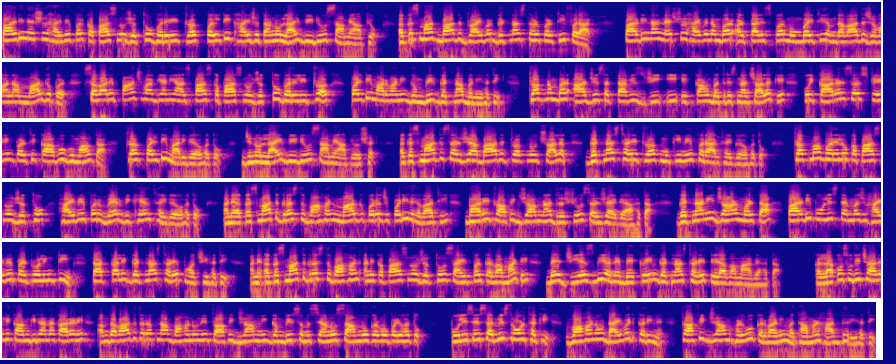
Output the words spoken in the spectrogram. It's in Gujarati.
પારડી નેશનલ હાઈવે પર કપાસનો જથ્થો ભરેલી ટ્રક પલટી ખાઈ જતાનો લાઈવ વીડિયો સામે આવ્યો. અકસ્માત બાદ ડ્રાઈવર ઘટના સ્થળ પરથી ફરાર. પારડીના નેશનલ હાઈવે નંબર અડતાલીસ પર મુંબઈથી અમદાવાદ જવાના માર્ગ પર સવારે પાંચ વાગ્યાની આસપાસ કપાસનો જથ્થો ભરેલી ટ્રક પલટી મારવાની ગંભીર ઘટના બની હતી. ટ્રક નંબર આરજે સત્તાવીસ જીઈ એકાણું બત્રીસના ચાલકે કોઈ કારણસર સ્ટેરિંગ પરથી કાબુ ગુમાવતા ટ્રક પલટી મારી ગયો હતો, જેનો લાઈવ વીડિયો સામે આવ્યો છે. અકસ્માત સર્જ્યા બાદ ટ્રકનો ચાલક ઘટના સ્થળે ટ્રક મૂકીને ફરાર થઈ ગયો હતો. ટ્રકમાં ભરેલો કપાસનો જથ્થો હાઈવે પર વેર વિખેર થઈ ગયો હતો અને અકસ્માતગ્રસ્ત વાહન માર્ગ પર જ પડી રહેવાથી ભારે ટ્રાફિક જામના દ્રશ્યો સર્જાઈ ગયા હતા. ઘટનાની જાણ મળતા પારડી પોલીસ તેમજ હાઈવે પેટ્રોલિંગ ટીમ તાત્કાલિક ઘટના સ્થળે પહોંચી હતી અને અકસ્માતગ્રસ્ત વાહન અને કપાસનો જથ્થો સાઈડ પર કરવા માટે બે જીએસબી અને બે ક્રેન ઘટના સ્થળે તેડાવવામાં આવ્યા હતા. કલાકો સુધી ચાલેલી કામગીરીના કારણે અમદાવાદ તરફના વાહનોને ટ્રાફિક જામની ગંભીર સમસ્યાનો સામનો કરવો પડ્યો હતો. પોલીસે સર્વિસ રોડ થકી વાહનો ડાયવર્ટ કરીને ટ્રાફિક જામ હળવો કરવાની મથામણ હાથ ધરી હતી.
